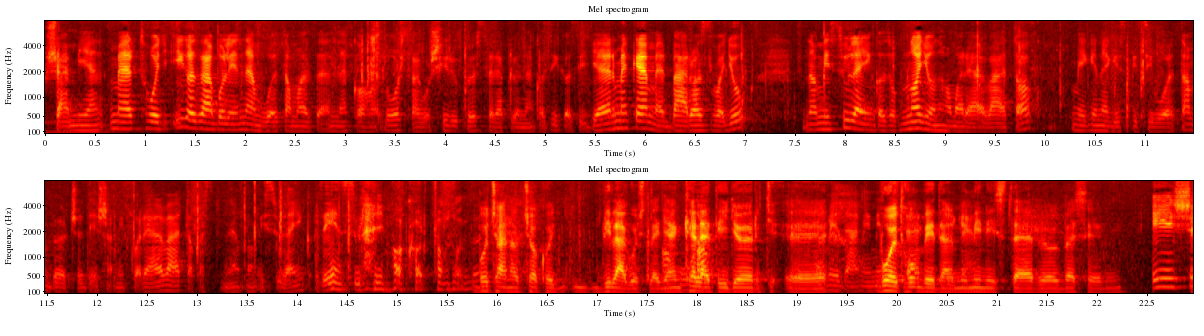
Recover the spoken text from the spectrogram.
Semmilyen, mert hogy igazából én nem voltam az ennek az országos hírű közszereplőnek az igazi gyermeke, mert bár az vagyok, de a mi szüleink azok nagyon hamar elváltak, még én egész pici voltam, bölcsödés, amikor elváltak, azt nem a mi szüleink, az én szüleim akartam mondani. Bocsánat, csak hogy világos legyen, a, Keleti György honvédelmi volt honvédelmi igen. miniszterről beszélünk. És,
